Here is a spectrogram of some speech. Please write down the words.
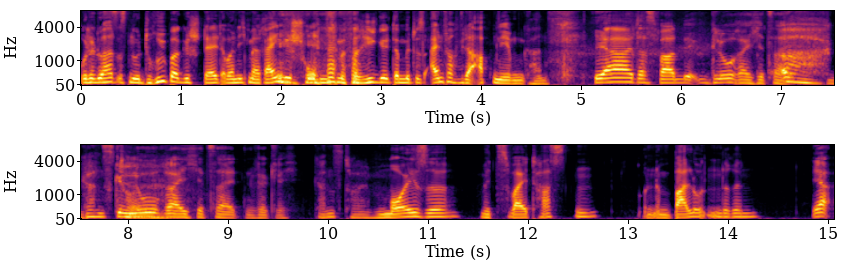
Oder du hast es nur drüber gestellt, aber nicht mehr reingeschoben, nicht mehr verriegelt, damit du es einfach wieder abnehmen kannst. Ja, das waren glorreiche Zeiten. Ach, ganz toll. glorreiche Zeiten, wirklich. Ganz toll. Mäuse mit zwei Tasten und einem Ball unten drin. Ja,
